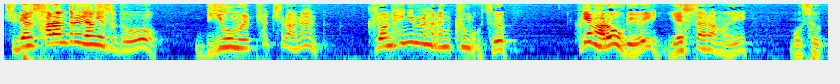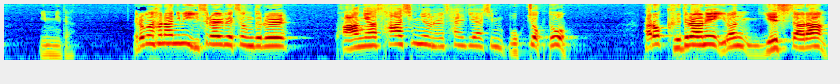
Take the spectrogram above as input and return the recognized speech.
주변 사람들을 향해서도 미움을 표출하는 그런 행위를 하는 그 모습. 그게 바로 우리의 옛사람의 모습입니다. 여러분, 하나님이 이스라엘 백성들을 광야 40년을 살게 하신 목적도 바로 그들 안에 이런 옛사람,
